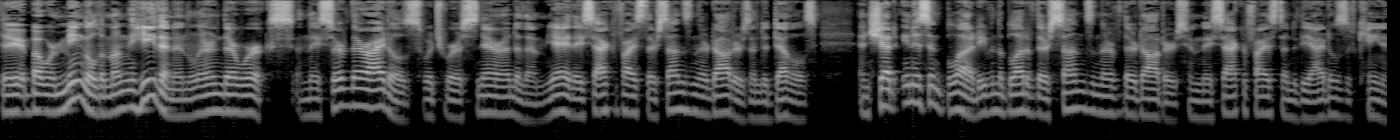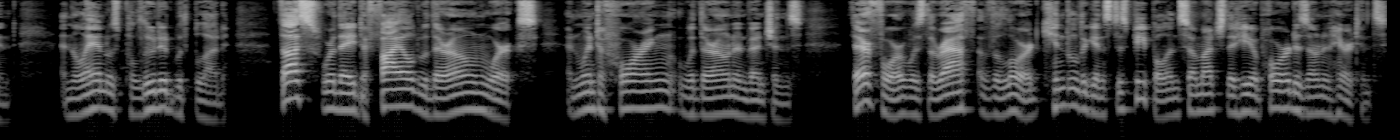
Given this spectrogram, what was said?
They but were mingled among the heathen and learned their works, and they served their idols, which were a snare unto them. Yea, they sacrificed their sons and their daughters unto devils, and shed innocent blood, even the blood of their sons and of their daughters, whom they sacrificed unto the idols of Canaan. And the land was polluted with blood. Thus were they defiled with their own works, and went a whoring with their own inventions. Therefore was the wrath of the Lord kindled against his people, insomuch that he abhorred his own inheritance.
